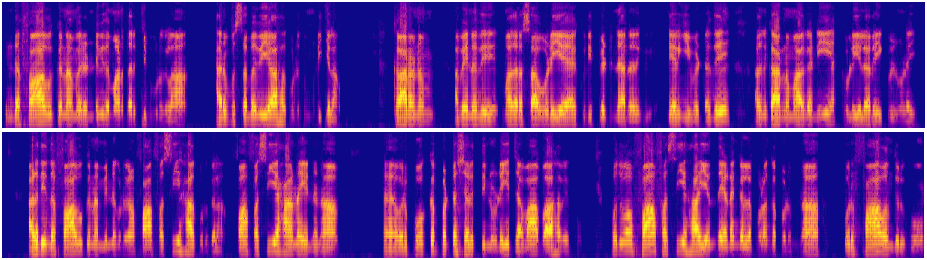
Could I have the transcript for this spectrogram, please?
இந்த ஃபாவுக்கு நாம ரெண்டு விதமான தர்கீப் கொடுக்கலாம். ஹர்ஃபு சபவியாக கொடுத்து முடிக்கலாம். காரணம் அப்ப என்னது? மதரசாவுடைய குறிப்பிட்ட நேரம் நெருங்கி- நெருங்கி விட்டது. அதன் காரணமாக நீ குளியலறைக்குள் நுழை. அல்லது இந்த ஃபாவுக்கு நம்ம என்ன கொடுக்கலாம்? ஃபா ஃபசீஹா கொடுக்கலாம். ஃபா ஃபசீஹானா என்னன்னா ஒரு போக்கப்பட்ட ஷருத்தினுடைய ஜவாபாக வைப்போம். பொதுவாக ஃபா ஃபசீஹா எந்த இடங்கள்ல புழங்கப்படும்னா ஒரு ஃபா வந்திருக்கும்.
